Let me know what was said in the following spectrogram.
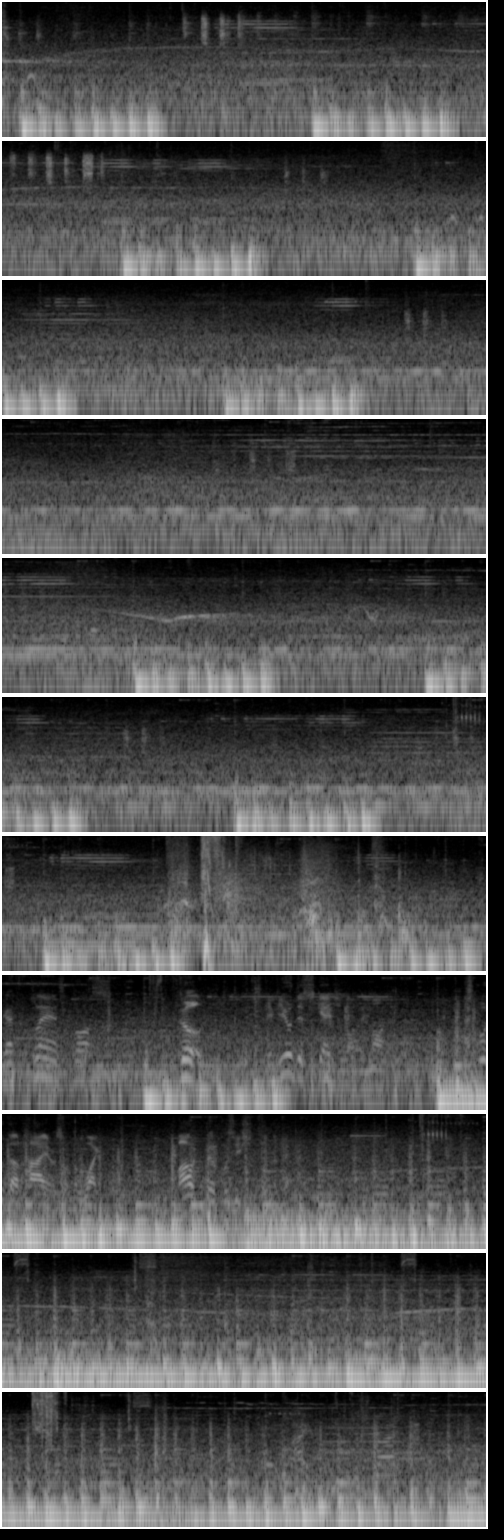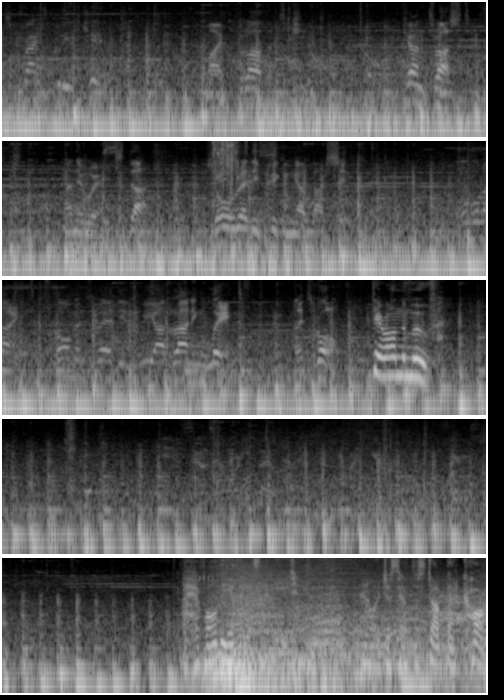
Can't trust him. Anyway, it's done. He's already picking up our safe All right. Roman's ready and we are running late. Let's roll. They're on the move. I have all the evidence I need. Now I just have to stop that car.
